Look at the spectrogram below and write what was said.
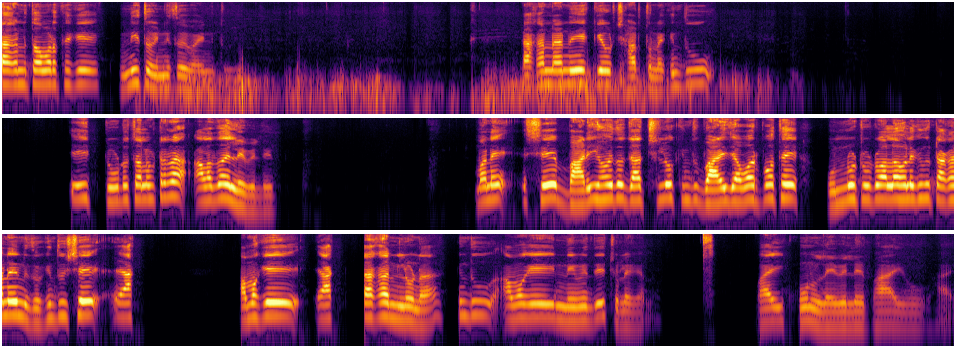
টাকা নিত আমার থেকে। নিতই নিতই ভাই, নিতই। টাকা না নিয়ে কেউ ছাড়তো না, কিন্তু এই টোটো চালকটা না আলাদাই লেভেলের মানে সে বাড়ি হয়তো যাচ্ছিল, কিন্তু বাড়ি যাওয়ার পথে অন্য টোটোওয়ালা হলে কিন্তু টাকা নিয়ে নিত, কিন্তু সে এক, আমাকে এক টাকা নিল না, কিন্তু আমাকে নেমে দিয়ে চলে গেল। ভাই কোন লেভেলের ভাই ও ভাই।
